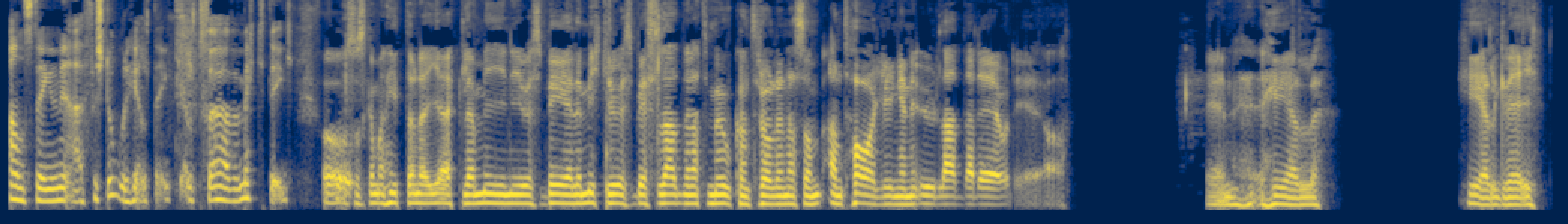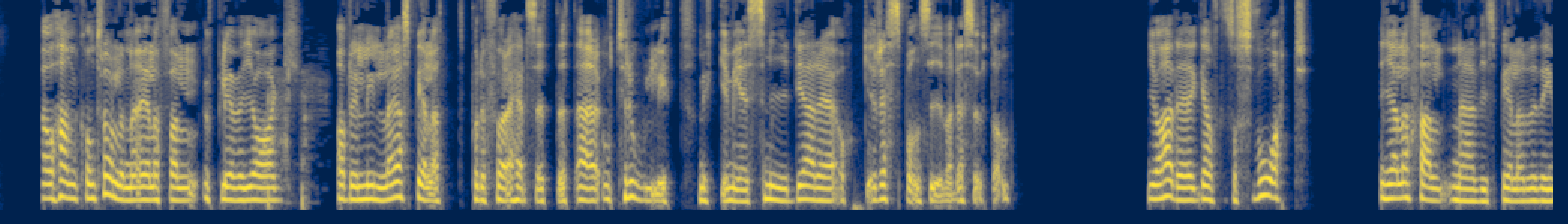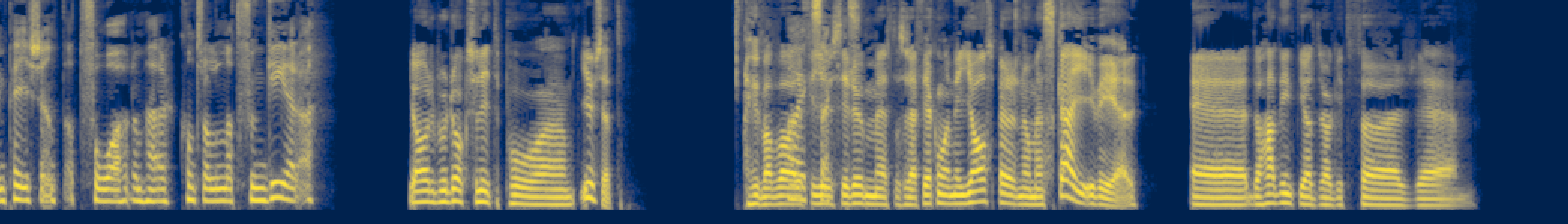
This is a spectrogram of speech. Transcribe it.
ansträngningen är för stor helt enkelt, för övermäktig. Och så ska man hitta de där jäkla mini-USB eller mikro-USB-sladdarna till Move-kontrollerna som antagligen är urladdade. Och det, ja, en hel, hel grej. Ja, och handkontrollerna i alla fall upplever jag, av det lilla jag spelat på det förra headsetet, är otroligt mycket mer smidigare och responsiva dessutom. Jag hade ganska så svårt, i alla fall när vi spelade The Impatient, att få de här kontrollerna att fungera. Ja, det berodde också lite på uh, ljuset. Hur, vad var ja, det för exakt. ljus i rummet och sådär. För jag kommer ihåg när jag spelade No Man's Sky i VR, eh, då hade inte jag dragit för eh,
